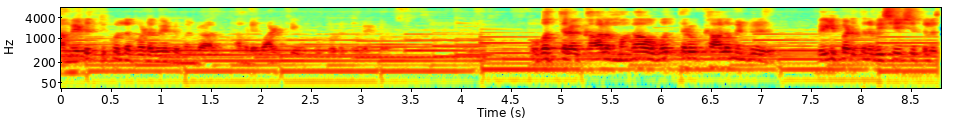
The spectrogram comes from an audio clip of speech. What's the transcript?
நாம் எடுத்துக்கொள்ளப்பட வேண்டும் என்றால் நம்முடைய வாழ்க்கையை ஒப்புக் கொடுக்க வேண்டும். உபத்திர காலம் மகா உபத்திரவ காலம் என்று வெளிப்படுத்தின விசேஷத்துல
